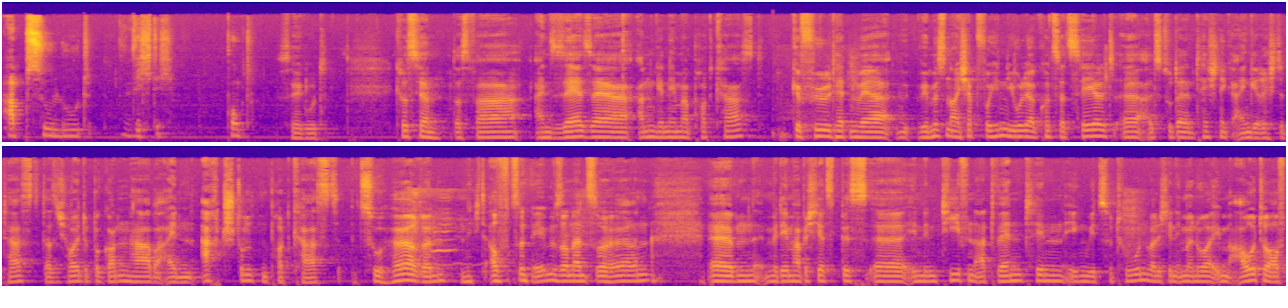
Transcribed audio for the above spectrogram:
absolut wichtig. Punkt. Sehr gut. Christian, das war ein sehr, sehr angenehmer Podcast gefühlt hätten wir, wir müssen, ich habe vorhin Julia kurz erzählt, äh, als du deine Technik eingerichtet hast, dass ich heute begonnen habe, einen 8-Stunden-Podcast zu hören, nicht aufzunehmen, sondern zu hören. Ähm, mit dem habe ich jetzt bis äh, in den tiefen Advent hin irgendwie zu tun, weil ich den immer nur im Auto auf,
